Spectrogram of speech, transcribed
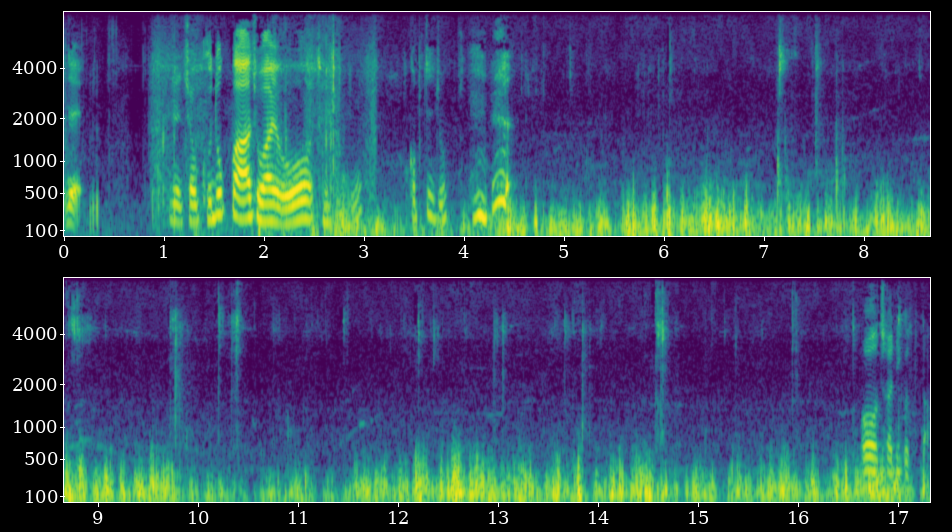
네. 네, 저 구독과 좋아요. 잠시만요. 껍질 좀. 어, 잘 익었다.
